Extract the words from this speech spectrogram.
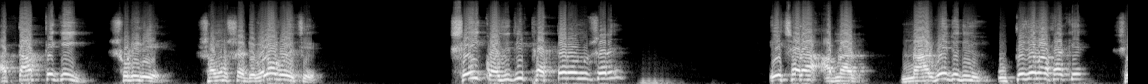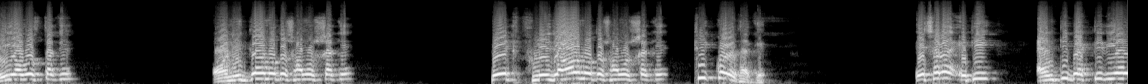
আর তার থেকেই শরীরে সমস্যা ডেভেলপ হয়েছে। সেই পজিটিভ ফ্যাক্টর অনুসারে এছাড়া আপনার নার্ভে যদি উত্তেজনা থাকে, সেই অবস্থাকে, অনিদ্রার মতো সমস্যাকে, পেট ফুলে যাওয়ার মতো সমস্যাকে ঠিক করে থাকে। এছাড়া এটি অ্যান্টিব্যাকটেরিয়াল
